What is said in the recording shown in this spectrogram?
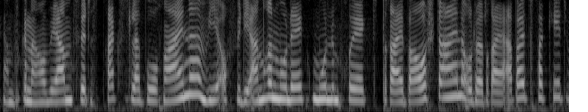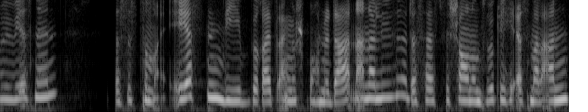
Ganz genau. Wir haben für das Praxislabor Rheine, wie auch für die anderen Modellkommunen im Projekt, drei Bausteine oder drei Arbeitspakete, wie wir es nennen. Das ist zum ersten die bereits angesprochene Datenanalyse. Das heißt, wir schauen uns wirklich erstmal an,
